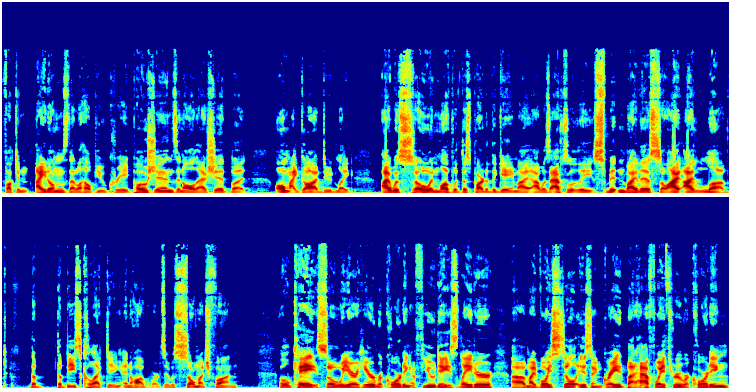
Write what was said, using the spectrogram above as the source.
fucking items that'll help you create potions and all that shit. But oh my god, dude, like I was so in love with this part of the game. I, I was absolutely smitten by this, so I, I loved the the beast collecting in Hogwarts. It was so much fun. Okay, so we are here recording a few days later. Uh, my voice still isn't great, but halfway through recording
